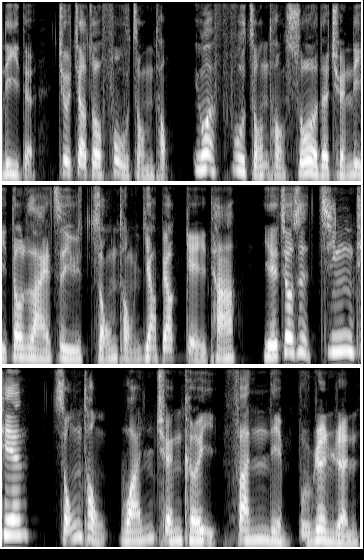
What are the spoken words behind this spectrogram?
力的，就叫做副总统。因为副总统所有的权力都来自于总统要不要给他，也就是今天总统完全可以翻脸不认人，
